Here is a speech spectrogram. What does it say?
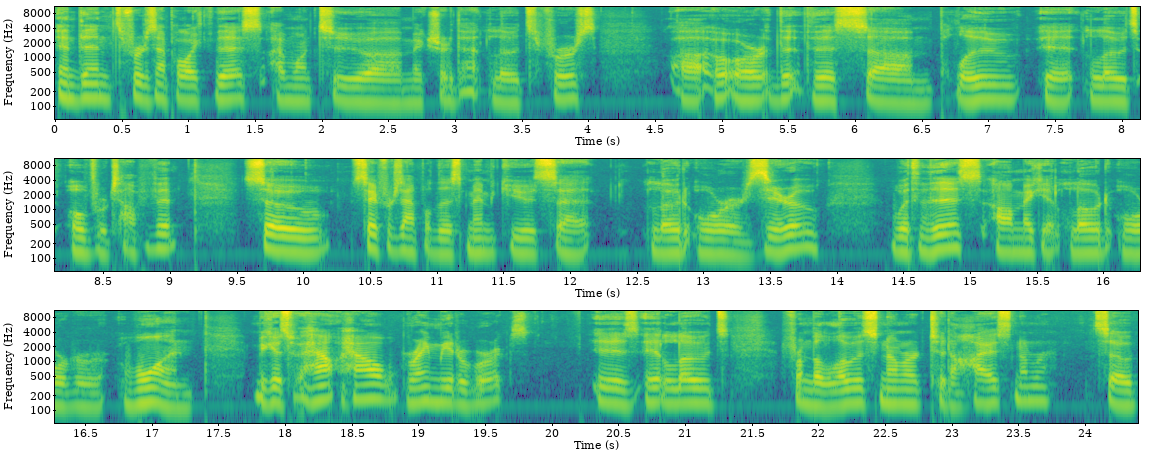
And then, for example, like this, I want to uh, make sure that loads first, uh, or th this um, blue it loads over top of it. So, say for example, this Mimikyu is at load order zero. With this, I'll make it load order one, because how how Rainmeter works is it loads from the lowest number to the highest number. So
